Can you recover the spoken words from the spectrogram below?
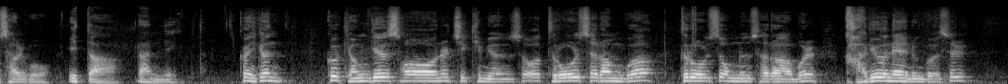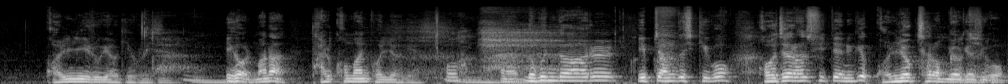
살고 있다라는 얘기입니다. 그러니까 그 경계선을 지키면서 들어올 사람과 들어올 수 없는 사람을 가려내는 것을 권리로 여기고 있어요. 이거 얼마나 달콤한 권력이에요. 어, 누군가를 입장도 시키고 거절할 수 있다는 게 권력처럼 여겨지고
